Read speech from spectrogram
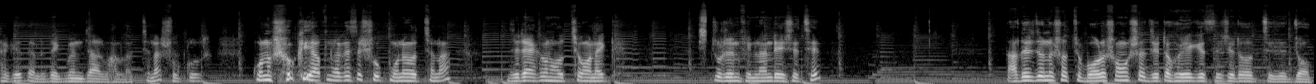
থাকে, তাহলে দেখবেন যে আর ভালো লাগছে না। সুখ, কোনো সুখই আপনার কাছে সুখ মনে হচ্ছে না, যেটা এখন হচ্ছে অনেক স্টুডেন্ট ফিনল্যান্ডে এসেছে। তাদের জন্য সবচেয়ে বড় সমস্যা যেটা হয়ে গেছে সেটা হচ্ছে যে জব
